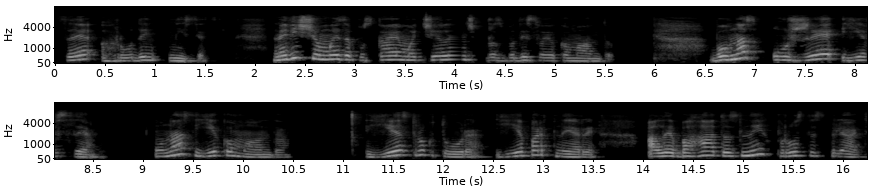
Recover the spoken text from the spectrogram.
це грудень місяць. Навіщо ми запускаємо челендж Розбуди свою команду? Бо в нас уже є все. У нас є команда, є структура, є партнери, але багато з них просто сплять,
